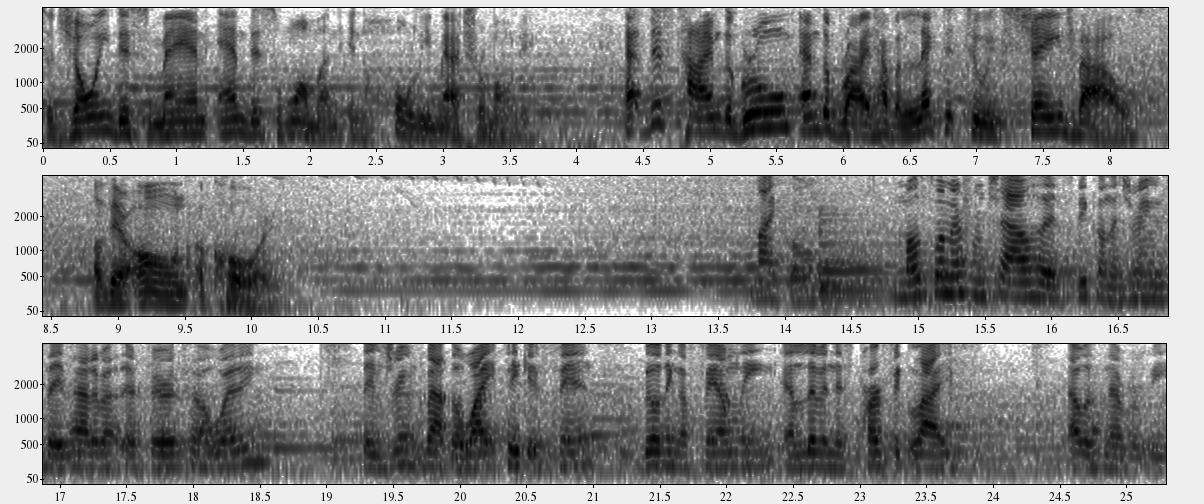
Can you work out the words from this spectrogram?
to join this man and this woman in holy matrimony. At this time, the groom and the bride have elected to exchange vows of their own accord. Michael, most women from childhood speak on the dreams they've had about their fairy tale wedding. They've dreamed about the white picket fence, building a family, and living this perfect life. That was never me.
